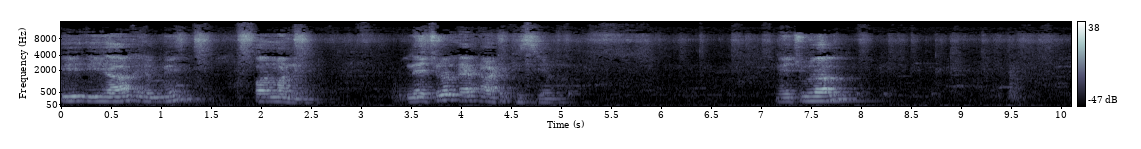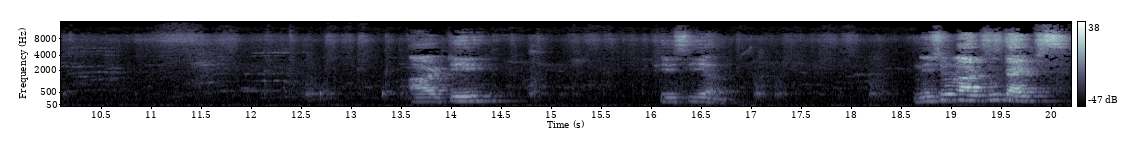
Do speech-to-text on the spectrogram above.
PERMA, permanent, natural and artificial. Natural artificial. Natural are two types,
